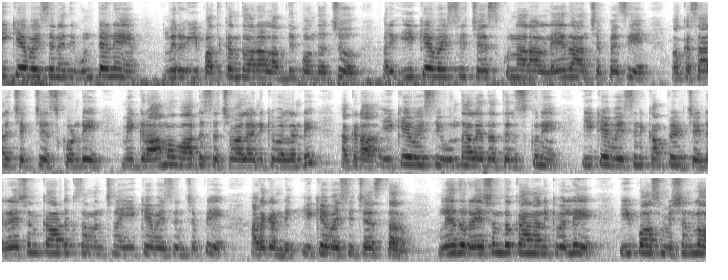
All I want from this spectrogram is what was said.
ఈకేవైసీ అనేది ఉంటేనే మీరు ఈ పథకం ద్వారా లబ్ధి పొందొచ్చు. మరి ఈకేవైసీ చేసుకున్నారా లేదా అని చెప్పేసి ఒకసారి చెక్ చేసుకోండి. మీ గ్రామ వార్డు సచివాలయానికి వెళ్ళండి. అక్కడ ఈకేవైసీ ఉందా లేదా తెలుసుకుని ఈకేవైసీని కంప్లీట్ చేయండి. రేషన్ కార్డుకు సంబంధించిన ఈకేవైసీ అని చెప్పి అడగండి. ఈకేవైసీ చేస్తారు. లేదు రేషన్ దుకాణానికి వెళ్ళి ఈ పాస్ మిషన్లో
